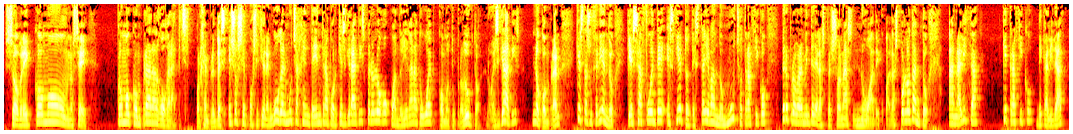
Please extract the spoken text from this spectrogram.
sobre cómo, no sé, cómo comprar algo gratis, por ejemplo. Entonces, eso se posiciona en Google, mucha gente entra porque es gratis, pero luego cuando llegan a tu web, como tu producto no es gratis, no compran. ¿Qué está sucediendo? Que esa fuente, es cierto, te está llevando mucho tráfico, pero probablemente de las personas no adecuadas. Por lo tanto, analiza qué tráfico de calidad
